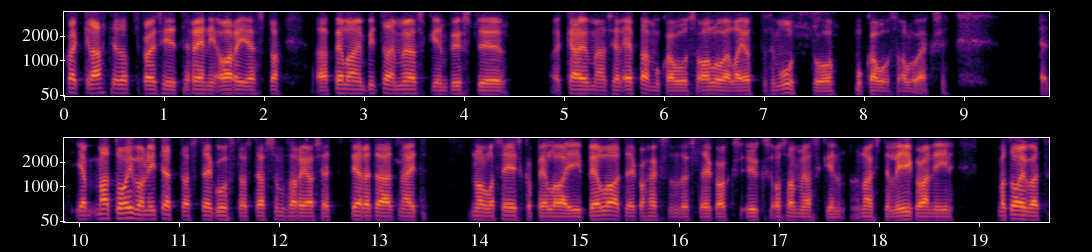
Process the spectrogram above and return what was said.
kaikki lähtee totta kai siitä reeni arjesta. Pelaajien pitää myöskin pystyä käymään siellä epämukavuusalueella, jotta se muuttuu mukavuusalueeksi. Et, ja mä toivon itse tästä T16 tässä sarjassa, että tiedetään, että näitä 07 pelaajia pelaa T18 ja 21 osa myöskin naisten liikaa, niin mä toivon, että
